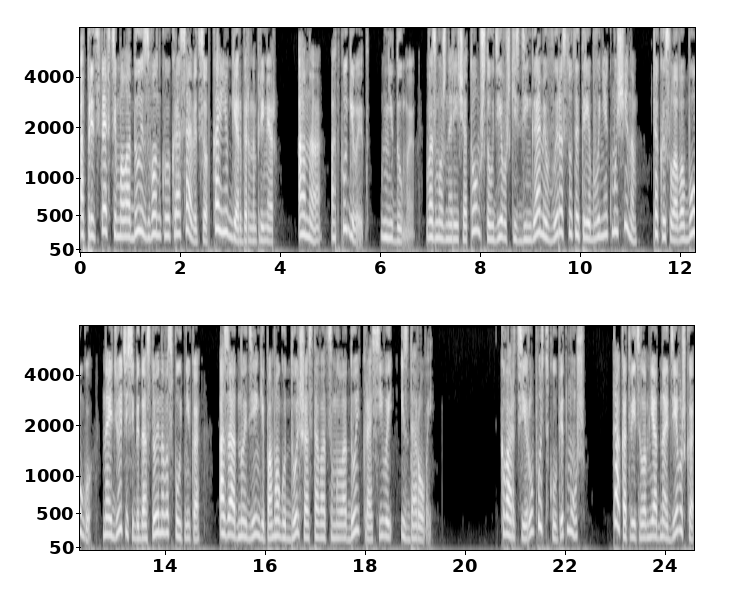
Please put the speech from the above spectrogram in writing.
а представьте молодую звонкую красавицу, Каю Гербер, например. Она отпугивает? Не думаю. Возможно, речь о том, что у девушки с деньгами вырастут и требования к мужчинам. Так и слава богу, найдете себе достойного спутника, а заодно деньги помогут дольше оставаться молодой, красивой и здоровой. Квартиру пусть купит муж. Так ответила мне одна девушка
